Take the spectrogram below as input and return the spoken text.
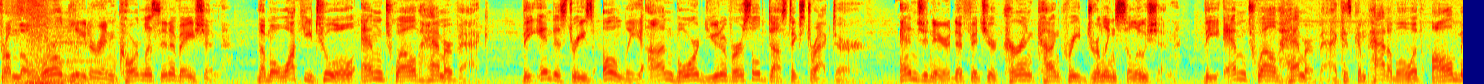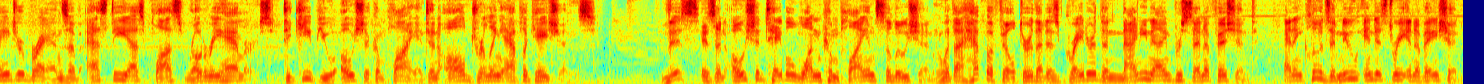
From the world leader in cordless innovation, the Milwaukee Tool M12 HammerVac, the industry's only onboard universal dust extractor. Engineered to fit your current concrete drilling solution, the M12 HammerVac is compatible with all major brands of SDS Plus rotary hammers to keep you OSHA compliant in all drilling applications. This is an OSHA Table 1 compliant solution with a HEPA filter that is greater than 99% efficient and includes a new industry innovation,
